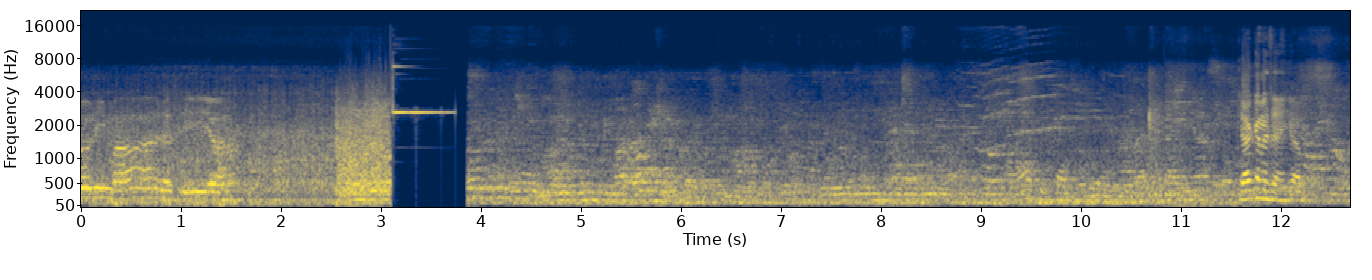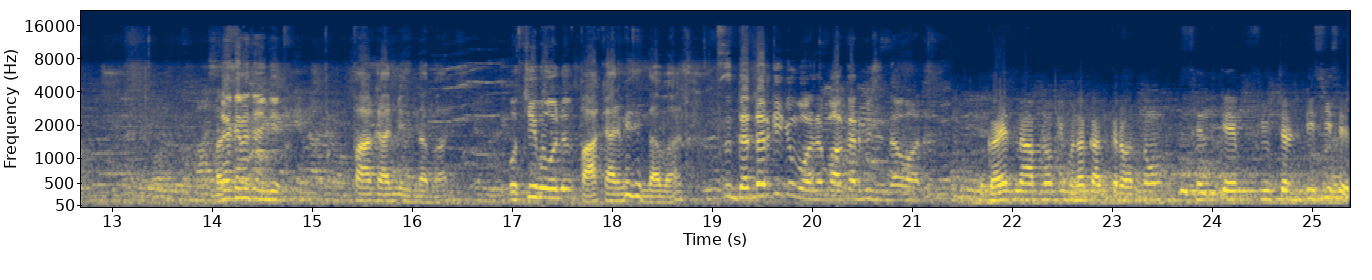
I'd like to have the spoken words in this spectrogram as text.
गोली मार दिया क्या कहना चाहेंगे आप? क्या कहना चाहेंगे? पाक आर्मी जिंदाबाद। उच्ची बोल। पाक आर्मी जिंदाबाद। डर डर के क्यों बोल रहे पाक आर्मी जिंदाबाद। गैस मैं आप लोगों की मुलाकात करवाता हूँ सिंध के फ्यूचर डीसी से।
